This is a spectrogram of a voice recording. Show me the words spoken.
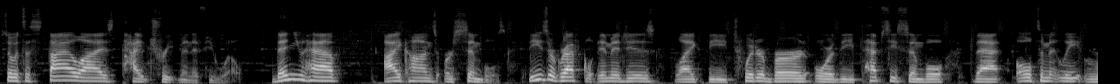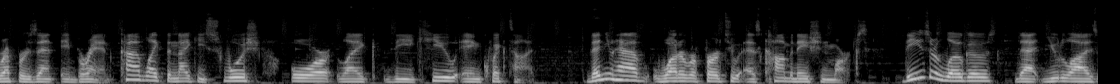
so it's a stylized type treatment, if you will. Then you have icons or symbols. These are graphical images like the Twitter bird or the Pepsi symbol that ultimately represent a brand, kind of like the Nike swoosh or like the Q in QuickTime. Then you have what are referred to as combination marks. These are logos that utilize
